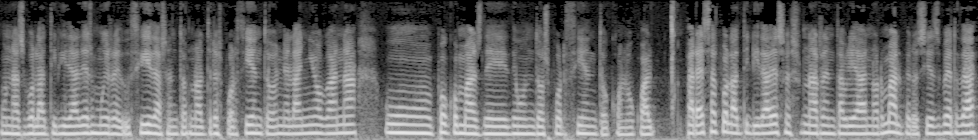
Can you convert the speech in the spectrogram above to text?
unas volatilidades muy reducidas en torno al 3% en el año gana un poco más de, de un 2% con lo cual para esas volatilidades es una rentabilidad normal pero sí es verdad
